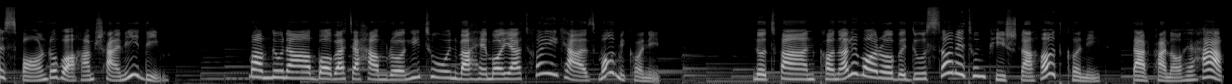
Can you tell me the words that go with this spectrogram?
اسفان رو با هم شنیدیم. ممنونم بابت همراهیتون و حمایت هایی که از ما می‌کنید. لطفاً کانال ما رو به دوستانتون پیشنهاد کنید. در پناه حق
